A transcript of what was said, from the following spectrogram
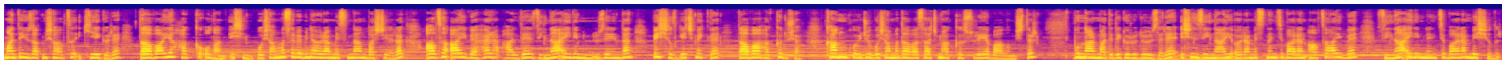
Madde 166 2'ye göre davaya hakkı olan eşin boşanma sebebini öğrenmesinden başlayarak 6 ay ve her halde zina eyleminin üzerinden 5 yıl geçmek etmekle dava hakkı düşer. Kanun koyucu boşanma davası açma hakkı süreye bağlamıştır. Bunlar maddede görüldüğü üzere eşin zinayı öğrenmesinden itibaren 6 ay ve zina eyleminden itibaren 5 yıldır.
